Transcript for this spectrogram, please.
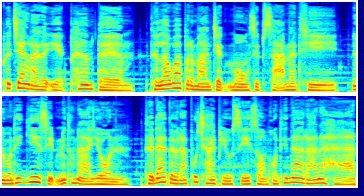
เพื่อแจ้งรายละเอียดเพิ่มเติม เธอเล่าว่าประมาณ7โมง13 นาที ในวันที่ 20 มิถุนายน เธอได้ไปรับผู้ชายผิวสีสองคนที่หน้าร้านอาหาร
